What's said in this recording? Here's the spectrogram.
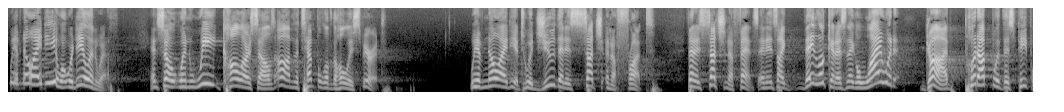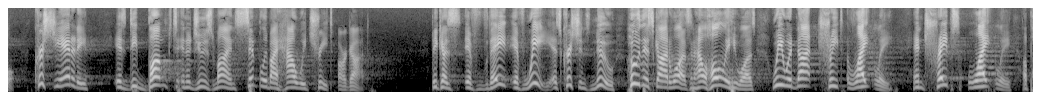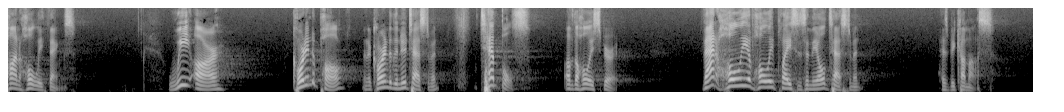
We have no idea what we're dealing with. And so when we call ourselves, oh, I'm the temple of the Holy Spirit, we have no idea. To a Jew, that is such an affront, that is such an offense. And it's like they look at us and they go, why would God put up with this people? Christianity is debunked in a Jew's mind simply by how we treat our God. Because if they if we as Christians knew who this God was and how holy he was, we would not treat lightly and traipse lightly upon holy things. We are according to Paul and according to the New Testament temples of the Holy Spirit. That holy of holy places in the Old Testament has become us.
